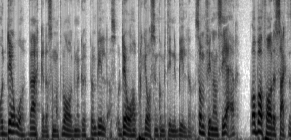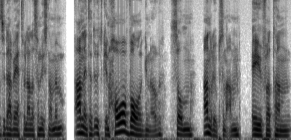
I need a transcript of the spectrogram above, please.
Och då verkar det som att Wagnergruppen bildas. Och då har Prigozjin kommit in i bilden som finansiär. Och bara för att ha det sagt, alltså det här vet väl alla som lyssnar, men anledningen till att Utgen har Wagner som anropsnamn är ju för att han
